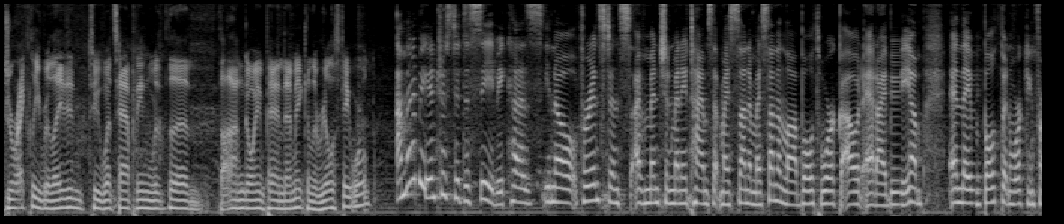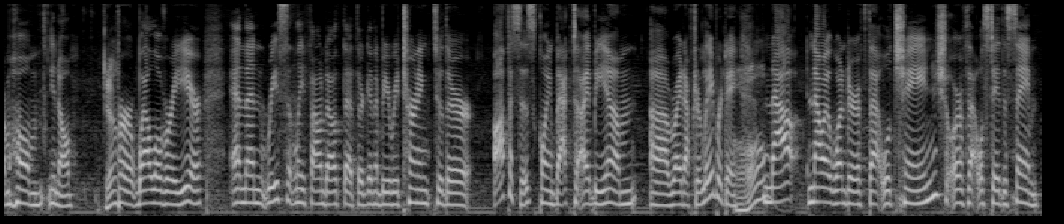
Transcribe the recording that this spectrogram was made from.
directly related to what's happening with the the ongoing pandemic in the real estate world? I'm going to be interested to see because, you know, for instance, I've mentioned many times that my son and my son in law both work out at IBM and they've both been working from home, you know, Yeah. for well over a year. And then recently found out that they're going to be returning to their offices, going back to IBM uh, right after Labor Day. Oh. Now, now I wonder if that will change or if that will stay the same.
